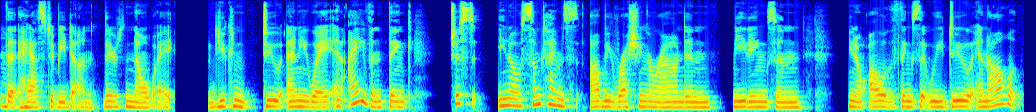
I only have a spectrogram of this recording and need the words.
that mm-hmm. has to be done. There's no way. You can do any way. And I even think just, you know, sometimes I'll be rushing around in meetings and you know, all of the things that we do and I'll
